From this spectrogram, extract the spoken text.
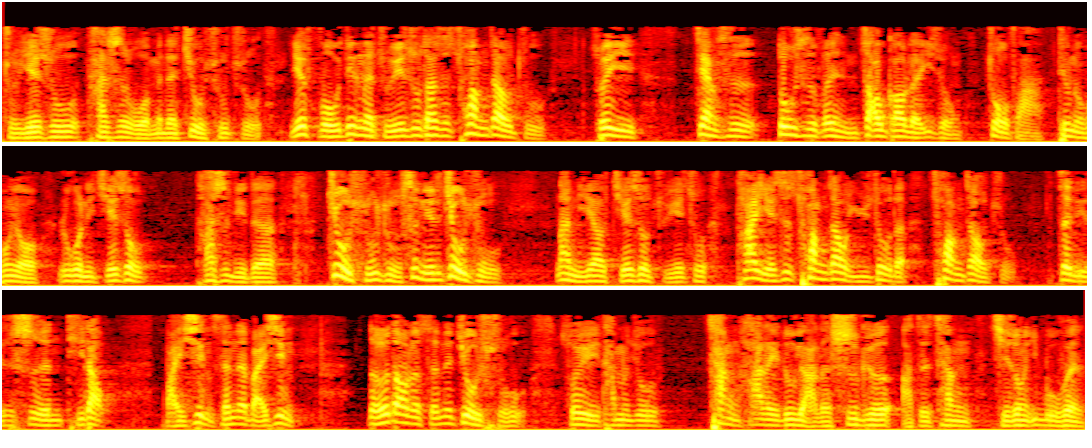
主耶稣，他是我们的救赎主，也否定了主耶稣他是创造主，所以这样是都是很糟糕的一种做法。听众朋友，如果你接受他是你的救赎主，是你的救主，那你要接受主耶稣，他也是创造宇宙的创造主。这里的诗人提到百姓，神的百姓得到了神的救赎，所以他们就唱哈利路亚的诗歌啊，这唱其中一部分。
